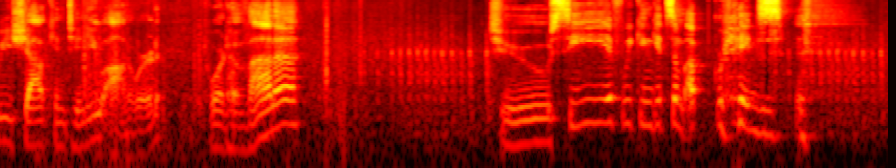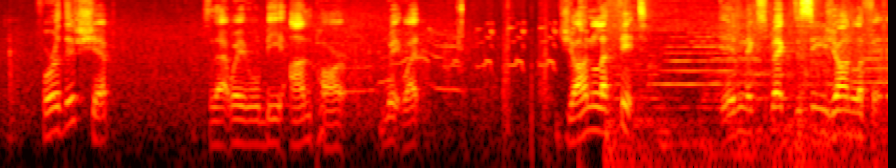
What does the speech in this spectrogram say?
we shall continue onward toward Havana to see if we can get some upgrades for this ship. So that way we'll be on par. Wait, what? Jean Lafitte. Didn't expect to see Jean Lafitte.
